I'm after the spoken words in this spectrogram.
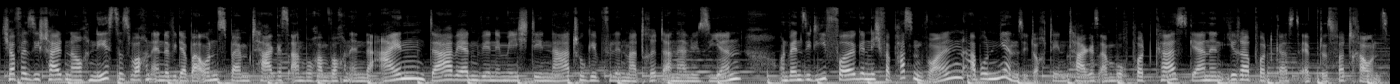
Ich hoffe, Sie schalten auch nächstes Wochenende wieder bei uns beim Tagesanbruch am Wochenende ein. Da werden wir nämlich den NATO-Gipfel in Madrid analysieren. Und wenn Sie die Folge nicht verpassen wollen, abonnieren Sie doch den Tagesanbruch-Podcast gerne in Ihrer Podcast-App des Vertrauens.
